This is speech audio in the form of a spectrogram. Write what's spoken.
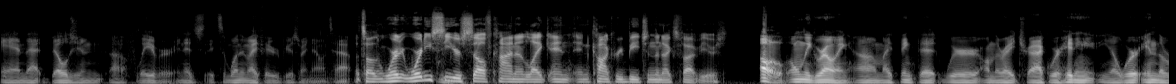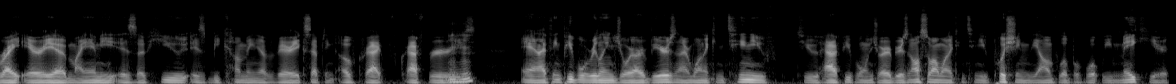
and that Belgian uh, flavor. And it's it's one of my favorite beers right now on tap. That's awesome. Where, where do you see yourself kind of like in, in Concrete Beach in the next five years? Oh, only growing. Um, I think that we're on the right track. We're hitting, you know, we're in the right area. Miami is a huge, is becoming a very accepting of craft craft breweries, and I think people really enjoy our beers. And I want to continue to have people enjoy our beers, and also I want to continue pushing the envelope of what we make here,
